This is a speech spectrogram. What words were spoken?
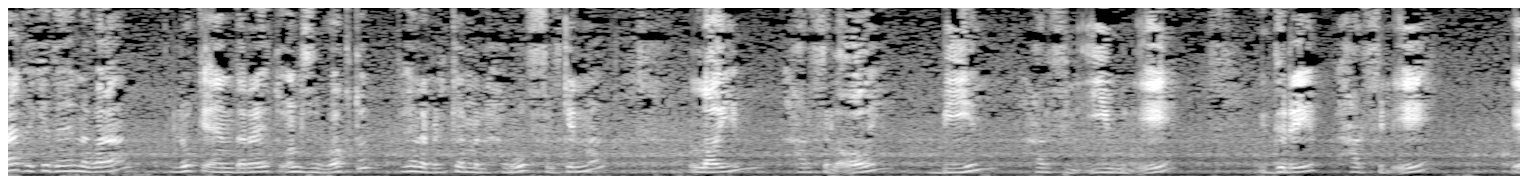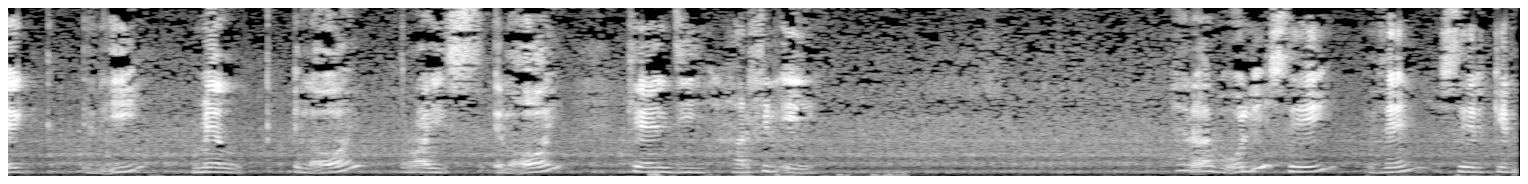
بعد كده هنا بقى look and write انظر واكتب هنا بنكمل الحروف في الكلمة. لايم حرف الاي بين حرف الاي والاي جريب حرف الاي ايج الاي ميلك الاي رايس الاي كاندي حرف الاي هنا بقى بيقول لي say then circle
